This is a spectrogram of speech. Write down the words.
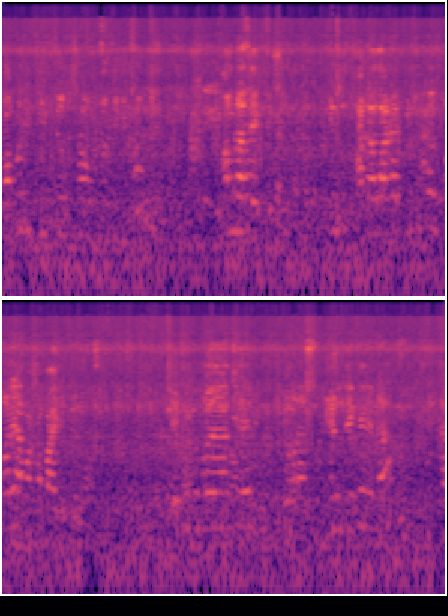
তখনই জীবজন্তু সব দিকে চলে আমরা দেখতে পাই কিন্তু ফাটা লাগার কিছুক্ষণ পরে আমার সব বাইরে চলে আসে। যেটুকু বোঝা যাচ্ছে যে ওরা স্মেল দেখে এটা এটা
